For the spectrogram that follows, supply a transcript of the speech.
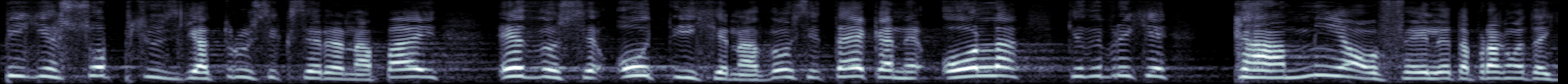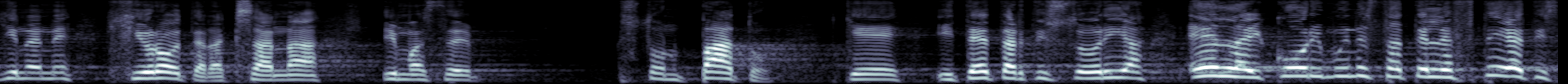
πήγε σε όποιους γιατρούς ήξερε να πάει, έδωσε ό,τι είχε να δώσει, τα έκανε όλα και δεν βρήκε καμία ωφέλεια. Τα πράγματα γίνανε χειρότερα. Ξανά είμαστε στον πάτο. Και η τέταρτη ιστορία, έλα η κόρη μου είναι στα τελευταία της,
